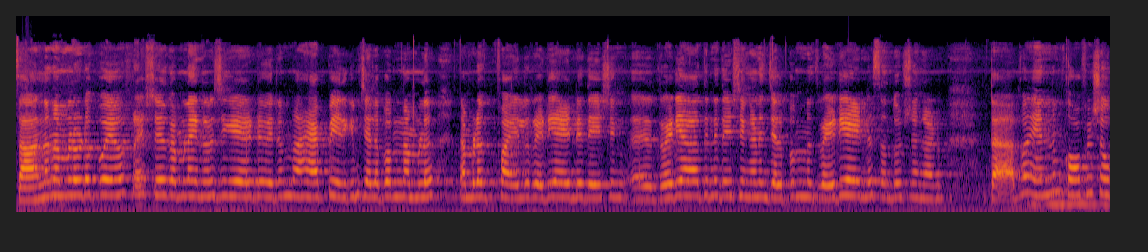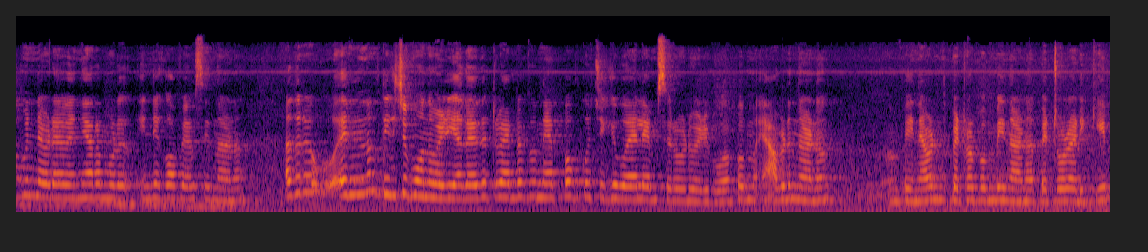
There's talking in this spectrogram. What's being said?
സാറിന് നമ്മളിവിടെ പോയാൽ ഫ്രഷ് നമ്മൾ എനർജി ആയിട്ട് വരും ഹാപ്പി ആയിരിക്കും. ചിലപ്പം നമ്മൾ നമ്മുടെ ഫയൽ റെഡി ആയതിന്റെ ദേഷ്യം റെഡി ആകാത്തതിന്റെ ദേഷ്യം കാണും ചിലപ്പം റെഡി ആയതിന്റെ സന്തോഷം കാണും. അപ്പം എന്നും കോഫി ഷോപ്പിന്റെ അവിടെ വെഞ്ഞാറമ്മൂട് ഇന്ത്യൻ കോഫി ഹൗസിൽ നിന്നാണ്. അതൊരു എന്നും തിരിച്ചു പോകുന്ന വഴി അതായത് ട്രിവാൻഡ്രത്ത് നിന്ന് എപ്പം കൊച്ചിക്ക് പോയാലും എം സി റോഡ് വഴി പോകും. അപ്പം അവിടെ നിന്നാണ് പിന്നെ അവിടെ പെട്രോൾ പമ്പിൽ നിന്നാണ് പെട്രോൾ അടിക്കുകയും.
